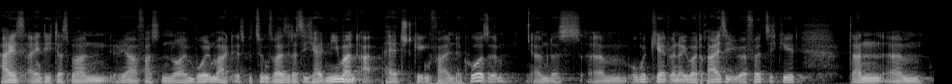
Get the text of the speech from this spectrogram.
heißt eigentlich, dass man ja fast einen neuen Bullenmarkt ist, beziehungsweise dass sich halt niemand abhatcht gegen fallende Kurse. Das umgekehrt, wenn er über 30, über 40 geht, dann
